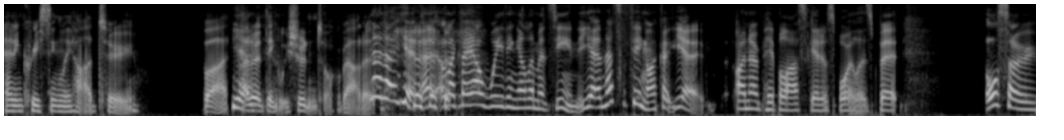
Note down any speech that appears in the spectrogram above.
and increasingly hard to. but Yeah. I don't think we shouldn't talk about it. No, no, yeah, uh, like they are weaving elements in. Yeah, and that's the thing. Like, uh, yeah, I know people are scared of spoilers, but also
